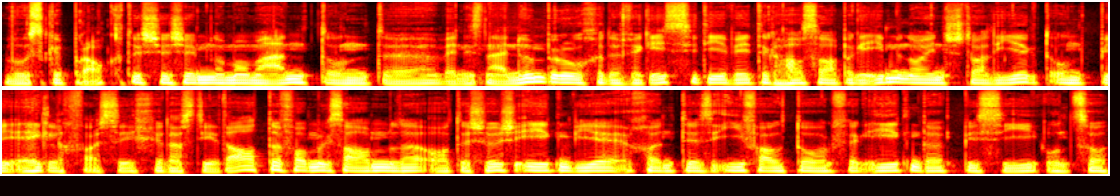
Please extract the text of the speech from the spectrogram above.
wo es praktisch ist im Moment und äh, wenn ich es nicht mehr brauche, dann vergesse ich die wieder, habe es aber immer noch installiert und bin eigentlich fast sicher, dass die Daten von mir sammeln oder sonst irgendwie könnte es Einfalltor für irgendetwas sein und so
